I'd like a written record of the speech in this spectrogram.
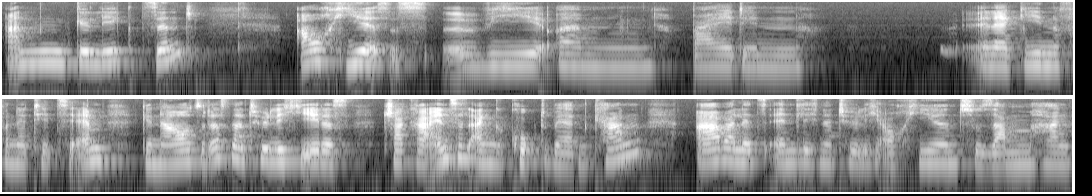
angelegt sind. Auch hier ist es äh, wie ähm, bei den Energien von der TCM genauso, dass natürlich jedes Chakra einzeln angeguckt werden kann, aber letztendlich natürlich auch hier ein Zusammenhang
